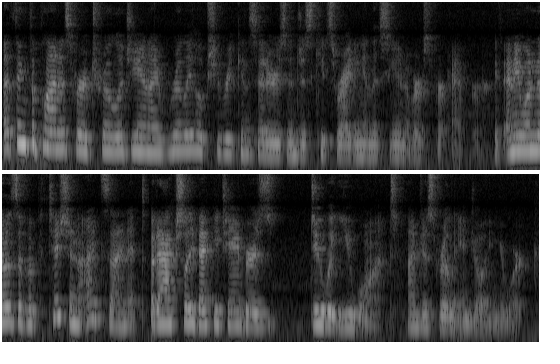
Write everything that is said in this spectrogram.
I think the plan is for a trilogy and I really hope she reconsiders and just keeps writing in this universe forever. If anyone knows of a petition, I'd sign it. But actually, Becky Chambers, do what you want. I'm just really enjoying your work.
